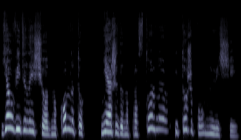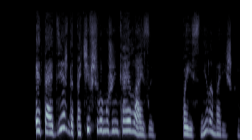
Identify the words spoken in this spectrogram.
я увидела еще одну комнату, неожиданно просторную и тоже полную вещей. «Это одежда почившего муженька Элайзы», — пояснила Маришка.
